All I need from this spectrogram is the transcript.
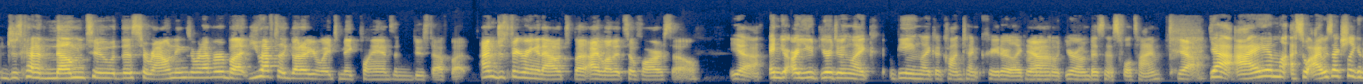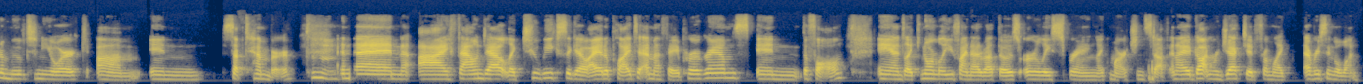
just kind of numb to the surroundings or whatever, but you have to like, go out of your way to make plans and do stuff. But I'm just figuring it out, but I love it so far. So yeah. And you're, are you you're doing like being like a content creator, like Yeah. running your own business full time? yeah. Yeah, I am. So I was actually going to move to New York um, in September. Mhm. And then I found out like two weeks ago, I had applied to MFA programs in the fall. And like normally you find out about those early spring, like March and stuff. And I had gotten rejected from like every single one.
